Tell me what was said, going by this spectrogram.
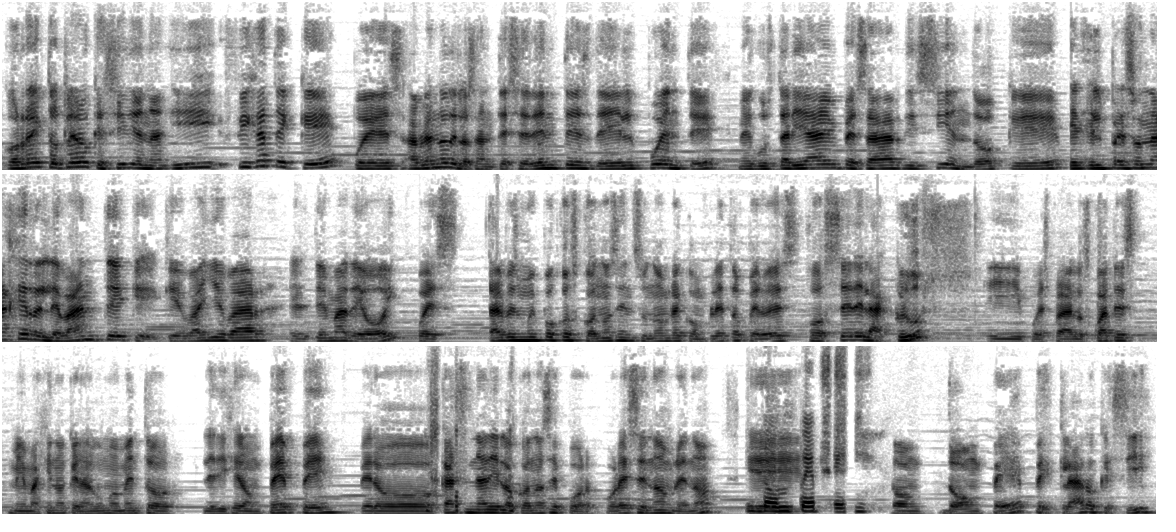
Correcto, claro que sí, Diana. Y fíjate que, pues hablando de los antecedentes del puente, me gustaría empezar diciendo que el, personaje relevante que, que va a llevar el tema de hoy, pues tal vez muy pocos conocen su nombre completo, pero es José de la Cruz y pues para los cuates, me imagino que en algún momento le dijeron Pepe, pero casi nadie lo conoce por, por ese nombre, ¿no? Don Pepe. Don, Don Pepe, claro que sí.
